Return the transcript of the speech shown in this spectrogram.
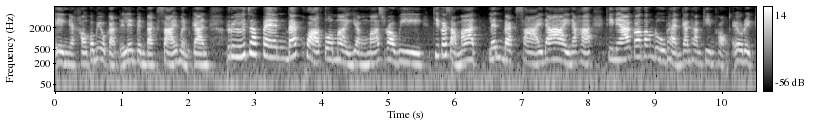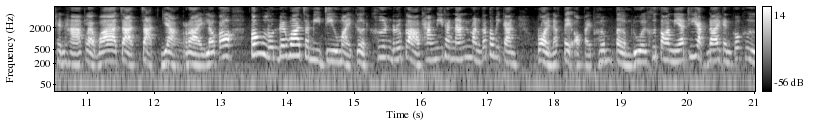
เองเนี่ยเขาก็มีโอกาสได้เล่นเป็นแบ็กซ้ายเหมือนกัน หรือจะเป็นแบ็กขวาตัวใหม่อย่างมาสราวี ที่ก็สามารถเล่นแบ็กซ้ายได้นะคะ ทีนี้ก็ต้องดูแผนการทำทีมของเอริกเทนฮากแหละว่าจะจัดอย่างไร แล้วก็ต้องลุ้นด้วยว่าจะมีดีลใหม่เกิดขึ้นหรือเปล่าทั้งนี้ทั้งนั้นมันก็ต้องมีการปล่อยนักเตะออกไปเพิ่มเติมด้วย คือตอนนี้ที่อยากได้กันก็คือ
